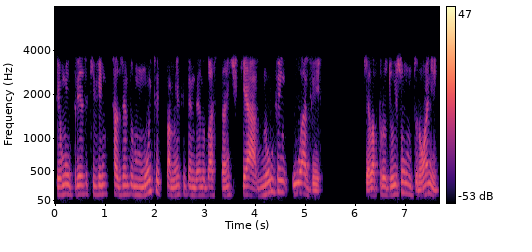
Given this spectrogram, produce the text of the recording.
tem uma empresa que vem fazendo muito equipamento e vendendo bastante, que é a Nuvem UAV, que ela produz um drone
